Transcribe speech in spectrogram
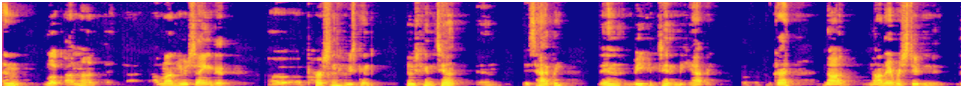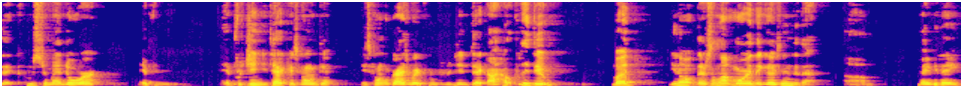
And look, I'm not I'm not here saying that uh, a person who's con- who's content and is happy, then be content and be happy. Okay, not not every student that comes to my door, if if Virginia Tech is going to is going to graduate from Virginia Tech, I hope they do. But you know, there's a lot more that goes into that. Maybe they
